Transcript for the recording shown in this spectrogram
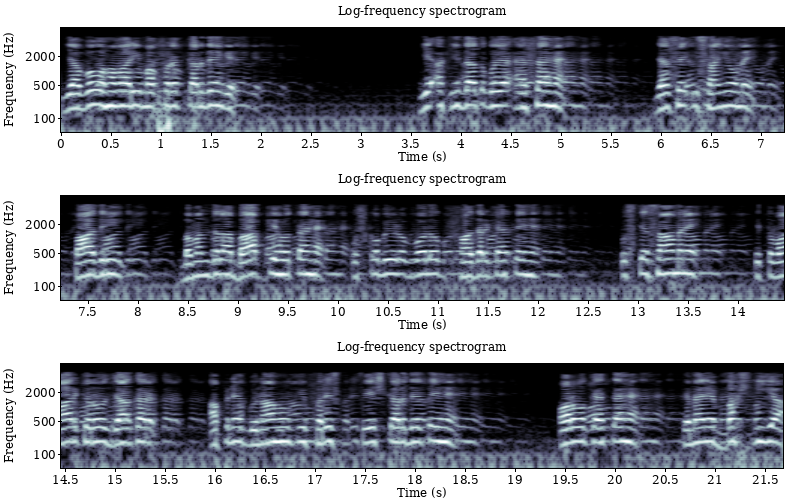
یا وہ ہماری مفرت کر دیں گے؟ یہ عقیدہ تو گویا ایسا ہے جیسے عیسائیوں میں پادری بمنزلہ باپ کے ہوتا ہے، اس کو بھی وہ لوگ فادر کہتے ہیں۔ اس کے سامنے اتوار کے روز جا کر اپنے گناہوں کی فرست پیش کر دیتے ہیں۔ اور وہ کہتا ہے کہ میں نے بخش دیا،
